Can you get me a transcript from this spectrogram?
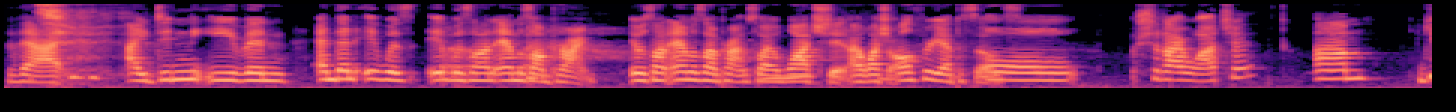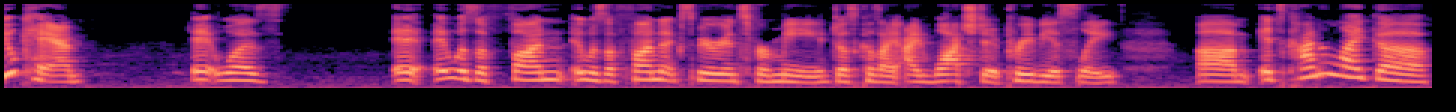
that I didn't even. And then it was it was on Amazon Prime. It was on Amazon Prime, so I watched it. I watched all three episodes. oh, should I watch it? Um, you can. It was it, it was a fun it was a fun experience for me just because I I'd watched it previously. Um, it's kind of like a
